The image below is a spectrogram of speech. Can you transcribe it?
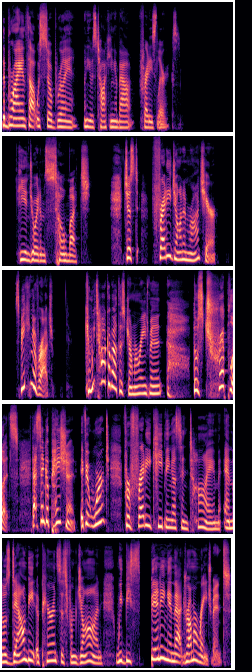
that Brian thought was so brilliant when he was talking about Freddie's lyrics. He enjoyed him so much. Just Freddie, John, and Rog here. Speaking of Rog, can we talk about this drum arrangement? Those triplets, that syncopation. If it weren't for Freddie keeping us in time and those downbeat appearances from John, we'd be spinning in that drum arrangement.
